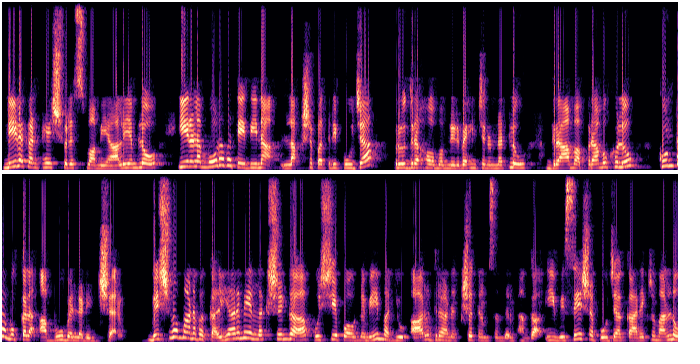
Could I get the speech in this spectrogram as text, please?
నీలకంఠేశ్వర స్వామి ఆలయంలో ఈ నెల మూడవ తేదీన లక్షపత్రి పూజ రుద్రహోమం నిర్వహించనున్నట్లు గ్రామ ప్రముఖులు కుంటముక్కల అబ్బు వెల్లడించారు. విశ్వ మానవ కళ్యాణమే లక్ష్యంగా పుష్య పౌర్ణమి మరియు ఆరుద్ర నక్షత్రం సందర్భంగా ఈ విశేష పూజా కార్యక్రమాలను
